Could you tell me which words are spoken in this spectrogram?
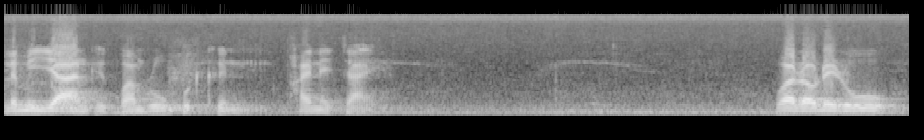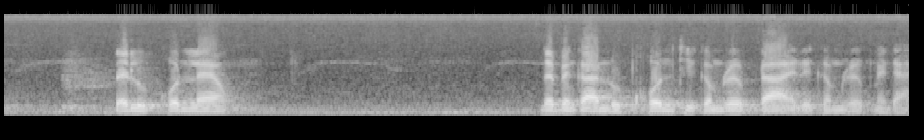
และมีญาณคือความรู้ผุดขึ้นภายในใจ ว่าเราได้รู้ได้หลุดพ้นแล้ว ได้เป็นการหลุดพ้นที่กำเริบได้หรือกำเริบไม่ได้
